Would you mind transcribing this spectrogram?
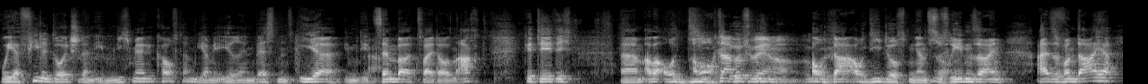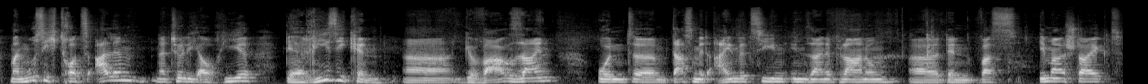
wo ja viele Deutsche dann eben nicht mehr gekauft haben. Die haben ja ihre Investments eher im Dezember ja. 2008 getätigt. Ähm, aber auch die, aber auch, da dürften, auch da, auch die dürften ganz zufrieden sein. Also von daher, man muss sich trotz allem natürlich auch hier der Risiken äh, gewahr sein und äh, das mit einbeziehen in seine Planung. Äh, denn was immer steigt,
